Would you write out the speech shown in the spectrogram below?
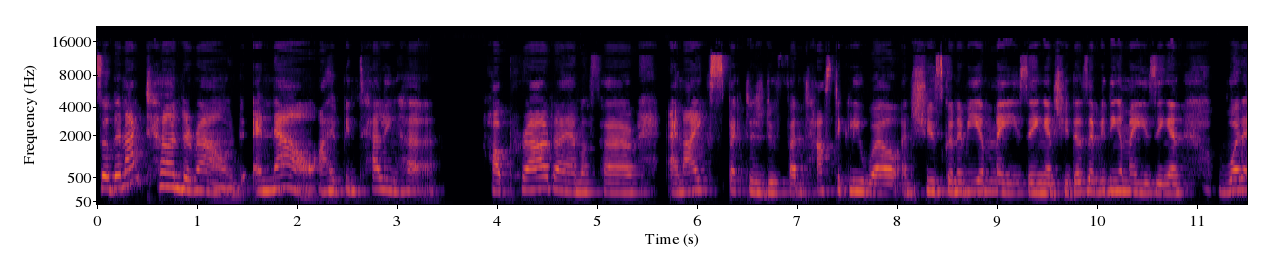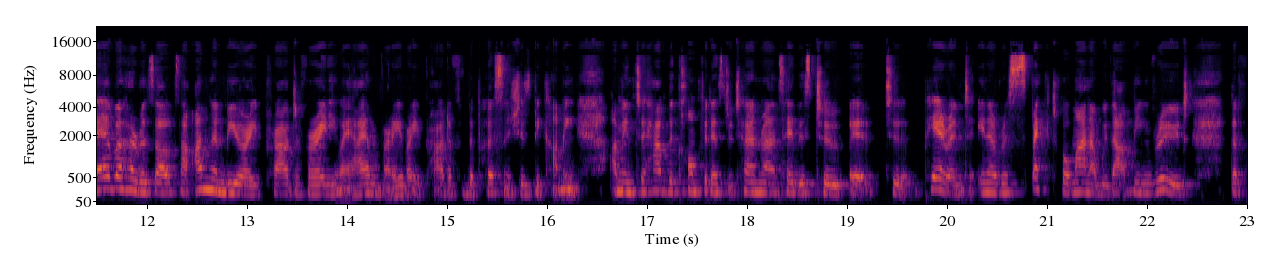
So then I turned around and now I have been telling her how proud I am of her. And I expect her to do fantastically well. And she's going to be amazing. And she does everything amazing. And whatever her results are, I'm going to be very proud of her anyway. I am very, very proud of the person she's becoming. I mean, to have the confidence to turn around and say this to uh, to parent in a respectful manner without being rude, that,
